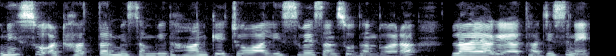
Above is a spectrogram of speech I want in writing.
1978 में संविधान के चौवालीसवें संशोधन द्वारा लाया गया था, जिसने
